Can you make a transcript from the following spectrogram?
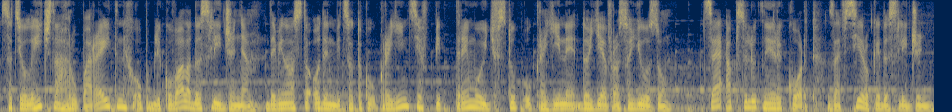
Соціологічна група рейтинг опублікувала дослідження: 91% українців підтримують вступ України до Євросоюзу. Це абсолютний рекорд за всі роки досліджень.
